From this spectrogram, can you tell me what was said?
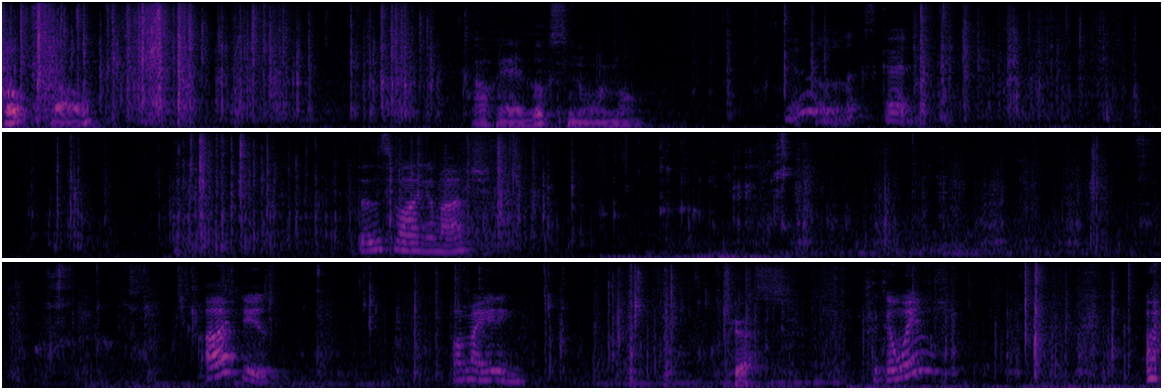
Hope so. Okay, it looks normal. Ooh, looks good. Doesn't smell like it much. I like these. What am I eating? Yes. Chicken wings?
